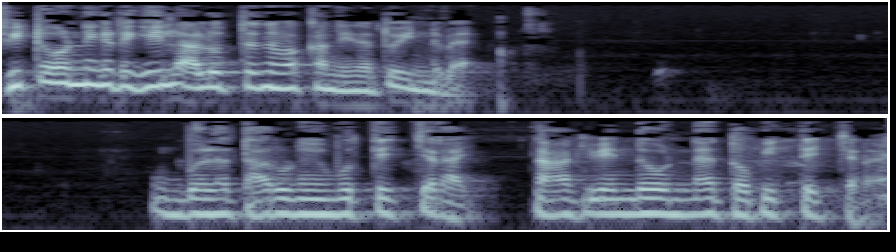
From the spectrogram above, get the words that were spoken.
ෆිටෝන් එකට ගිහිල්ලා අලුත් ඇඳුමක් අඳින්න නැතුව ඉන්න බෑ. උඹලා තරුණයෝ මුත් එච්චරයි. නාකි වෙන්න ඕනේ නැහැ තොපිත් එච්චරයි.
